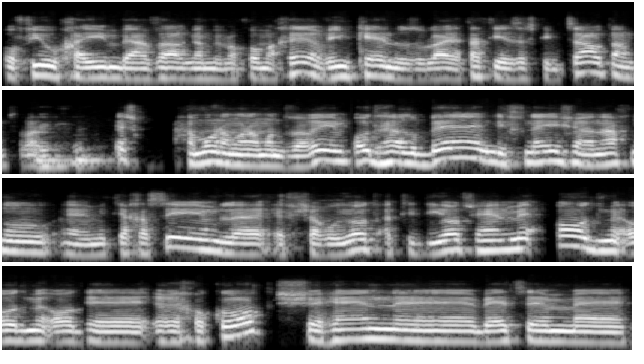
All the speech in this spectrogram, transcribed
הופיעו חיים בעבר גם במקום אחר, ואם כן, אז אולי אתה תהיה זה שתמצא אותם, זאת אומרת, יש המון המון המון דברים, עוד הרבה לפני שאנחנו uh, מתייחסים לאפשרויות עתידיות שהן מאוד מאוד מאוד uh, רחוקות, שהן uh, בעצם uh,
